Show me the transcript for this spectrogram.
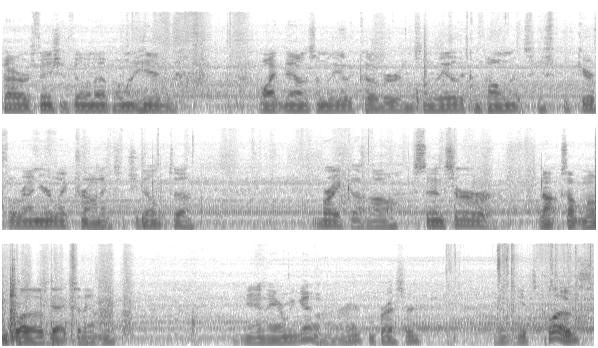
tire is finishing filling up, I went ahead and wiped down some of the other covers and some of the other components. Just be careful around your electronics that you don't uh, break a, a sensor or knock something unplugged accidentally. And there we go, our air compressor. It gets close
